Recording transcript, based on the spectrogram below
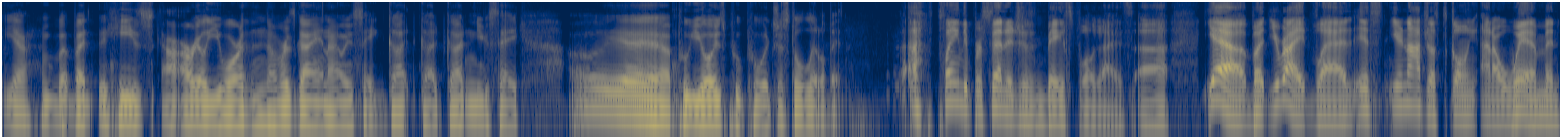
Yeah, but but he's Ariel. You are the numbers guy, and I always say gut, gut, gut, and you say, oh yeah, poo. You always poo poo it just a little bit. Uh, playing the percentages in baseball, guys. Uh, yeah, but you're right, Vlad. It's you're not just going on a whim and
